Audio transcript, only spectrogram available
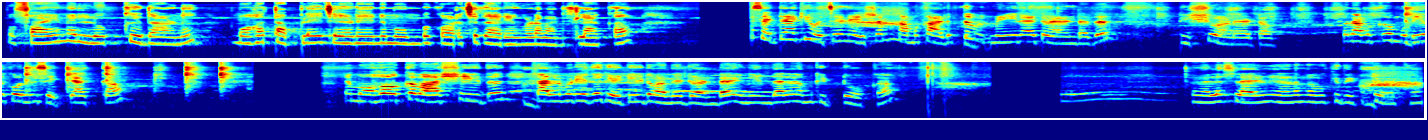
അപ്പോൾ ഫൈനൽ ലുക്ക് ഇതാണ്. മുഖത്ത് അപ്ലൈ ചെയ്യണതിന് മുമ്പ് കുറച്ച് കാര്യം കൂടെ മനസ്സിലാക്കാം സെറ്റാക്കി വെച്ചതിന് ശേഷം നമുക്ക് അടുത്ത് മെയിനായിട്ട് വേണ്ടത് ടിഷ്യൂ ആണ് കേട്ടോ. അപ്പോൾ നമുക്ക് മുടിയൊക്കെ ഒന്ന് സെറ്റാക്കാം മുഖമൊക്കെ വാഷ് ചെയ്ത് തലമുടിയൊക്കെ കെട്ടിയിട്ട് വന്നിട്ടുണ്ട്. ഇനി എന്തായാലും നമുക്ക് ഇട്ട് നോക്കാം. നല്ല സ്ലൈമിയാണ് നമുക്കിത് ഇട്ട് നോക്കാം.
